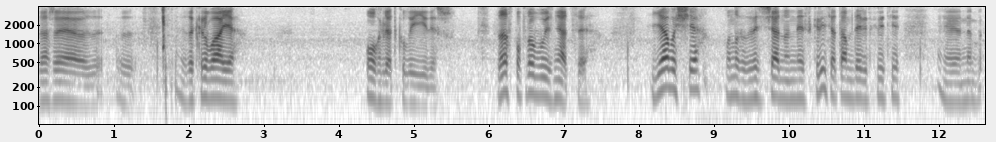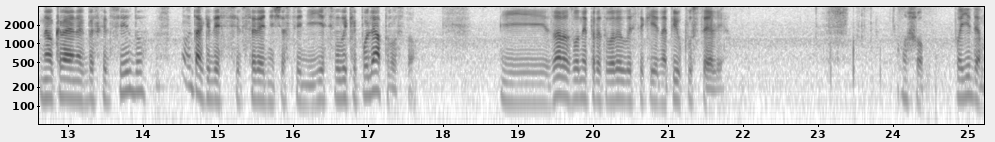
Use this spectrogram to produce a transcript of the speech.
Даже з- з- закриває огляд, коли їдеш. Зараз спробую зняти це явище. Воно, звичайно, не скрізь, а там, де відкриті е, на окраїнах Бескетфілду, ну так і десь в середній частині, є великі поля просто. І зараз вони перетворились такі напівпустелі. Ну що, поїдемо?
